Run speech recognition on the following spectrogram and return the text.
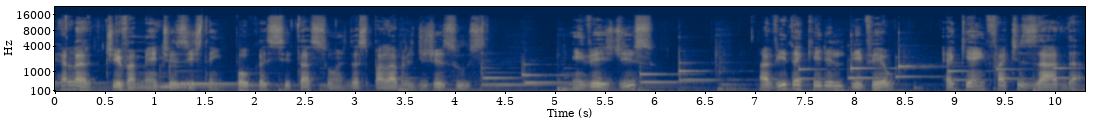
relativamente existem poucas citações das palavras de Jesus. Em vez disso, a vida que ele viveu é que é enfatizada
